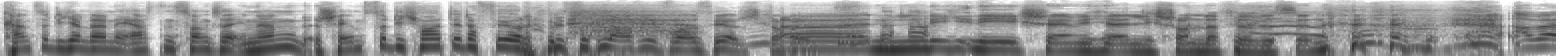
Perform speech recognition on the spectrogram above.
kannst du dich an deine ersten Songs erinnern? Schämst du dich heute dafür oder bist du nach wie vor sehr stolz? Äh, nee, nee, ich schäme mich eigentlich schon dafür ein bisschen. Aber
